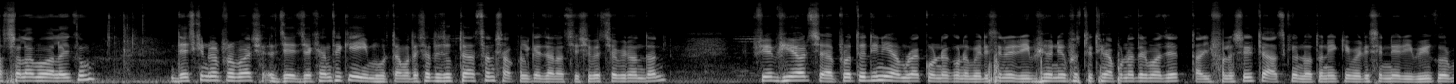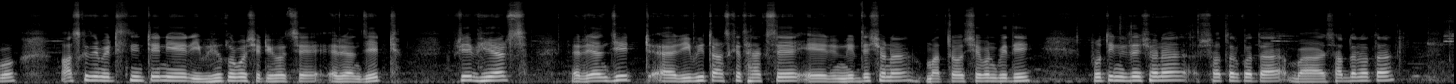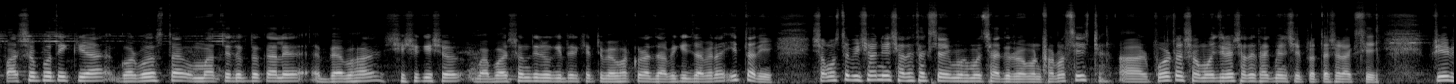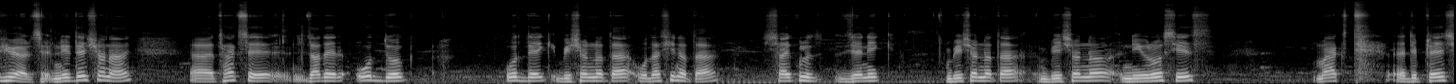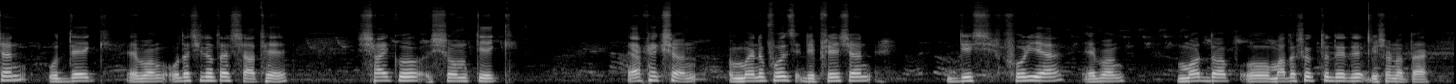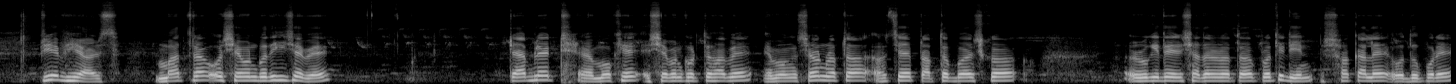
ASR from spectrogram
আসসালামু আলাইকুম। দেশ কিংবা প্রবাস, যে যেখান থেকে এই মুহূর্তে আমাদের সাথে যুক্ত আছেন, সকলকে জানাচ্ছি শুভেচ্ছা, অভিনন্দন। প্রিয় ভিউয়ার্স প্রতিদিনই আমরা কোনো না কোনো মেডিসিনের রিভিউ নিয়ে উপস্থিত হই আপনাদের মাঝে। তারই ফলশ্রুতিতে আজকে নতুন একটি মেডিসিন নিয়ে রিভিউ করব। আজকে যে মেডিসিনটি নিয়ে রিভিউ করব, সেটি হচ্ছে র্যানজিট প্রিয় ভিউয়ার্স র্যানজিট রিভিউতে আজকে থাকছে, এর নির্দেশনা মাত্রা ও সেবনবিধি। প্রতি নির্দেশনা সতর্কতা বা সাবধানতা পার্শ্ব প্রতিক্রিয়া, গর্ভাবস্থা ও মাতৃদুগ্ধকালে ব্যবহার, শিশু কিশোর বা বয়সন্ধি রোগীদের ক্ষেত্রে ব্যবহার করা যাবে কি যাবে না, ইত্যাদি। সমস্ত বিষয় নিয়ে সাথে থাকছে আমি মোহাম্মদ সাইদুর রহমান, ফার্মাসিস্ট। আর পুরোটা সময় জুড়ে সাথে থাকবেন সেই প্রত্যাশা রাখছি। প্রিয় ভিউয়ার্স, নির্দেশনায় থাকছে যাদের উদ্যোগ, উদ্বেগ, বিষণ্ণতা, উদাসীনতা, সাইকোলজেনিক বিষণ্ণতা, বিষণ্ণ নিউরোসিস মাস্কড ডিপ্রেশন, উদ্বেগ এবং উদাসীনতার সাথে psychosomatic affection menopause depression, dysphoria এবং মদ্যপ ও মাদকাসক্তদের বিষণ্ণতা। প্রিয় ভিউয়ার্স, মাত্রা ও সেবনবিধি হিসেবে ট্যাবলেট মুখে সেবন করতে হবে এবং সেবনপ্রাপ্ত হচ্ছে প্রাপ্তবয়স্ক রোগীদের সাধারণত প্রতিদিন সকালে ও দুপুরে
